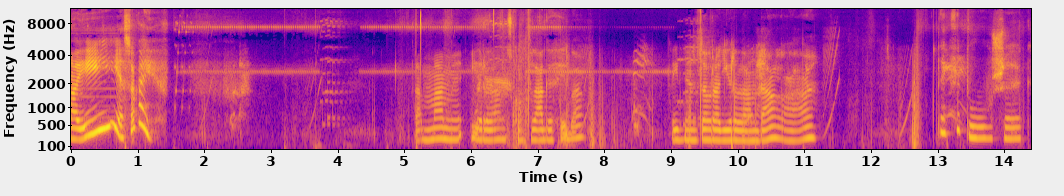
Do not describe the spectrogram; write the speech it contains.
No i jest ok. Tam mamy irlandzką flagę chyba. Jeden zabrał Irlanda, a... Ten kwiatuszek.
